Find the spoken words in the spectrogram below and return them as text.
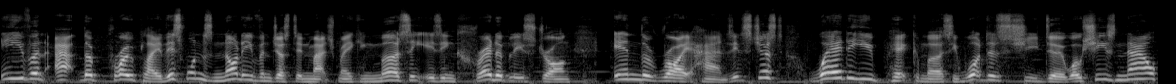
even at the pro play. This one's not even just in matchmaking. Mercy is incredibly strong in the right hands. It's just where do you pick Mercy? What does she do? Well, she's now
